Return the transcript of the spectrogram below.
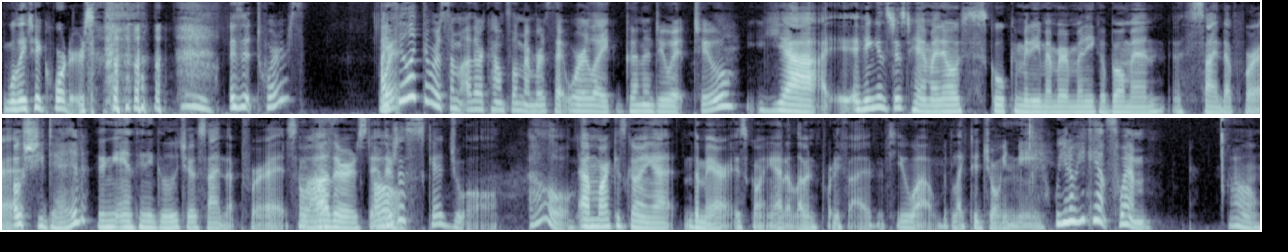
Will they take quarters? Is it quarters? I feel like there were some other council members that were like gonna do it too. Yeah, I, I think it's just him. I know school committee member Manikka Bowman uh, signed up for it. Oh, she did. I think Anthony Galluccio signed up for it. Some Wow. others did. There's Oh. a schedule. Oh, Uh, Marc is going at the mayor is going at 11:45. If you uh, would like to join me. well, you know he can't swim. Oh,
